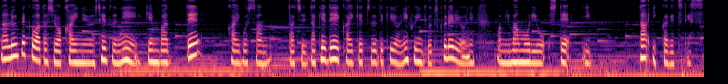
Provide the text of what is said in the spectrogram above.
なるべく私は介入せずに現場で介護士さんたちだけで解決できるように雰囲気を作れるように、見守りをしていた1ヶ月です。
